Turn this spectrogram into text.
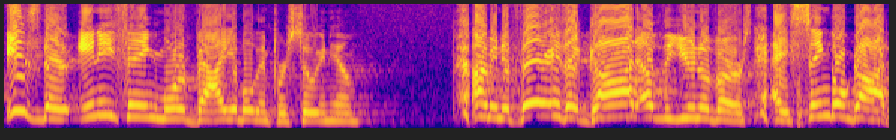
Is there anything more valuable than pursuing him? I mean, if there is a God of the universe, a single God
